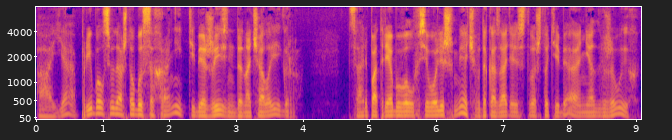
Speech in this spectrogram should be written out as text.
а я прибыл сюда, чтобы сохранить тебе жизнь до начала игр. Царь потребовал всего лишь меч в доказательство, что тебя нет в живых.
